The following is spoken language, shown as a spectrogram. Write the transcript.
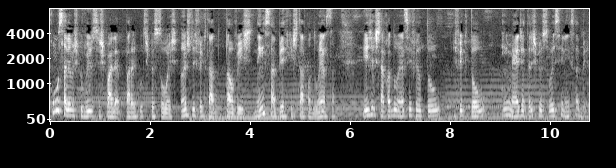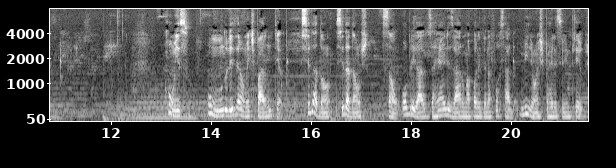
Como sabemos que o vírus se espalha para outras pessoas antes do infectado talvez nem saber que está com a doença, este está com a doença e infectou, infectou em média três pessoas sem nem saber. Com isso, o mundo literalmente para no tempo. Cidadão, cidadãos são obrigados a realizar uma quarentena forçada. Milhões perdem seus empregos.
